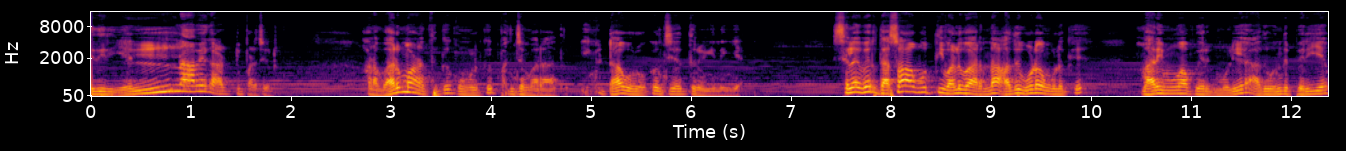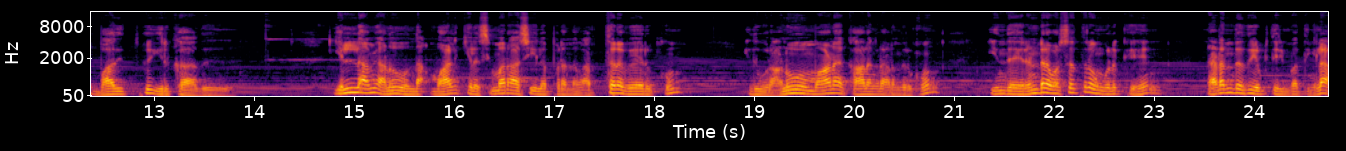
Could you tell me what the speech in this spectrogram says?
எதிரி எல்லாமே காட்டி படைச்சிக்கிட்டு ஆனால் வருமானத்துக்கு உங்களுக்கு பஞ்சம் வராது. எங்கிட்டா ஒரு பக்கம் சேர்த்துருவீங்க நீங்கள் சில பேர் தசாபூத்தி வலுவாக இருந்தால் அது கூட உங்களுக்கு மறைமுகமாக போயிருக்கும் மொழியே அது வந்து பெரிய பாதிப்பு இருக்காது. எல்லாமே அனுபவம் தான் வாழ்க்கையில் சிம்மராசியில் பிறந்தவங்க அத்தனை பேருக்கும் இது ஒரு அனுபவமான காலங்கள் நடந்திருக்கும். இந்த ரெண்டரை வருஷத்தில் உங்களுக்கு நடந்தது எப்படி தெரியும் பார்த்தீங்களா?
